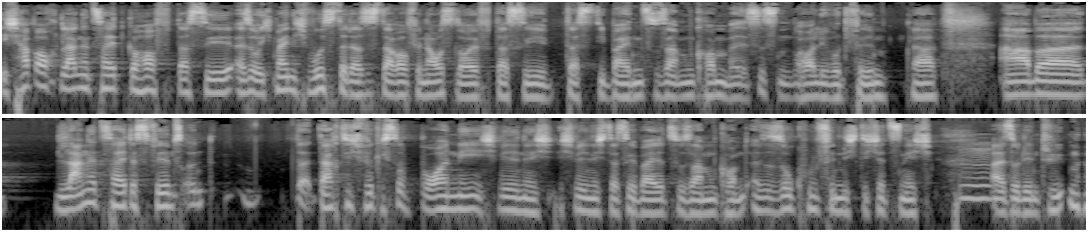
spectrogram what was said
Ich habe auch lange Zeit gehofft, dass sie, also ich meine, ich wusste, dass es darauf hinausläuft, dass sie, dass die beiden zusammenkommen, weil es ist ein Hollywood-Film, klar. Aber lange Zeit des Films und da dachte ich wirklich so, boah, nee, ich will nicht, ich will nicht, dass ihr beide zusammenkommt. Also so cool finde ich dich jetzt nicht, also den Typen.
